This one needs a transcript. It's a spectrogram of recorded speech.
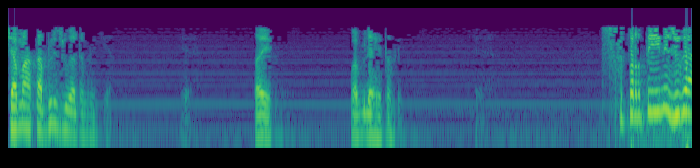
jamaah tabligh juga demikian. Ya. Baik. Wabillahi taufiq. Ya. Seperti ini juga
